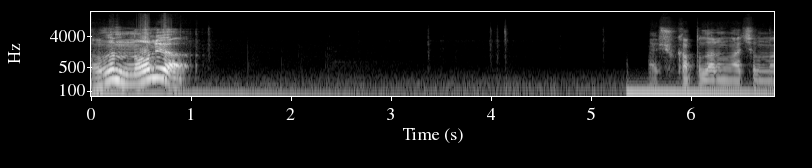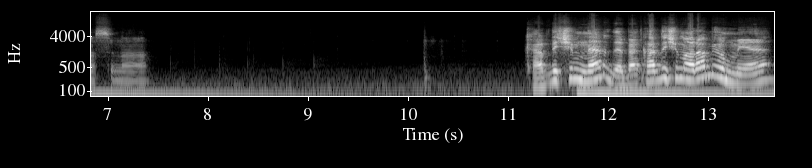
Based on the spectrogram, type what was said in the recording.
Oğlum ne oluyor? Kapıların açılmasına. Kardeşim nerede? Ben kardeşimi aramıyor mu ya?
